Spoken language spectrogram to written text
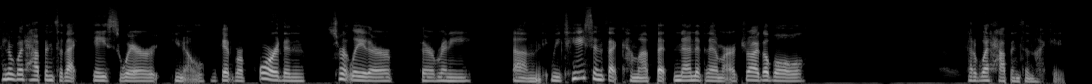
kind of what happens in that case where you know you get a report, and certainly there there are many um, mutations that come up, but none of them are druggable. Kind of what happens in that case?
